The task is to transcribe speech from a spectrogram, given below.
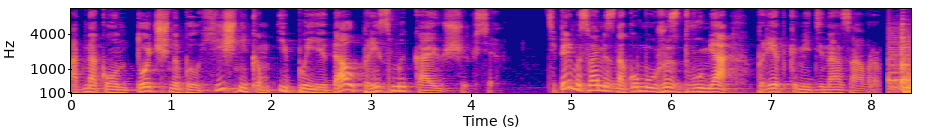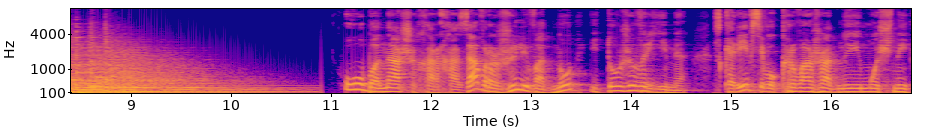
Однако он точно был хищником и поедал присмыкающихся. Теперь мы с вами знакомы уже с двумя предками динозавров. Оба наших архозавра жили в одно и то же время. Скорее всего, кровожадный и мощный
